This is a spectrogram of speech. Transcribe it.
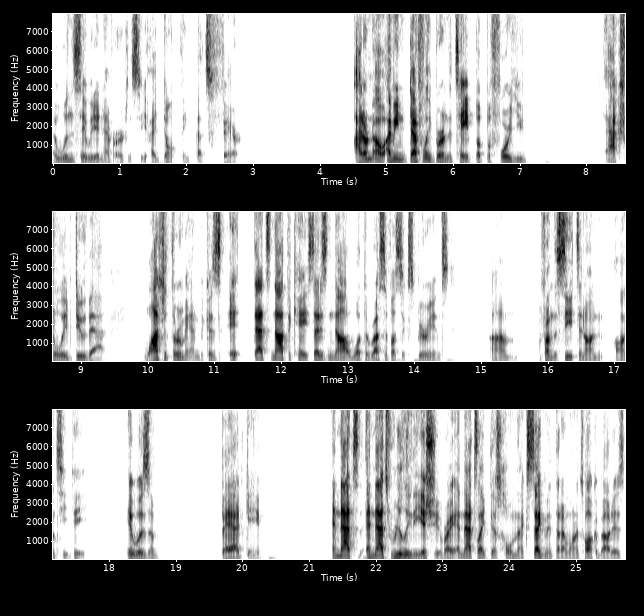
I wouldn't say we didn't have urgency. I don't think that's fair. I don't know. I mean, definitely burn the tape, but before you actually do that, watch it through, man, because it that's not the case. That is not what the rest of us experienced um, from the seats and on on TV. It was a bad game, and that's and that's really the issue, right? And that's like this whole next segment that I want to talk about is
